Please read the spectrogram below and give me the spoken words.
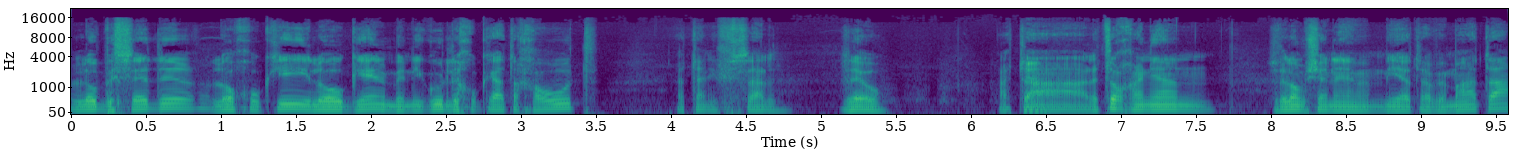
לא בסדר, לא חוקי, לא הוגן, בניגוד לחוקי התחרות, אתה נפסל. זהו. אתה, לצורך העניין, זה לא משנה מי אתה ומה אתה.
